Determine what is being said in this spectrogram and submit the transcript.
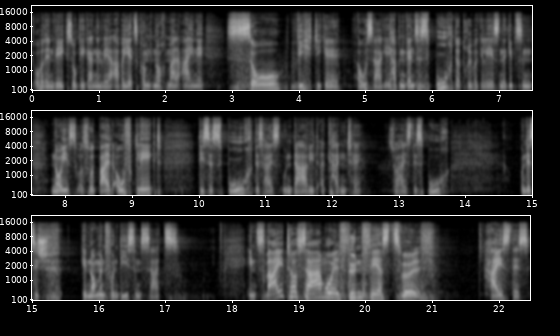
ob er den Weg so gegangen wäre. Aber jetzt kommt nochmal eine so wichtige Aussage. Ich habe ein ganzes Buch darüber gelesen. Da gibt es ein neues, es wird bald aufgelegt. Dieses Buch, das heißt Und David erkannte. So heißt das Buch. Und das ist genommen von diesem Satz. In 2 Samuel 5, Vers 12 heißt es,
